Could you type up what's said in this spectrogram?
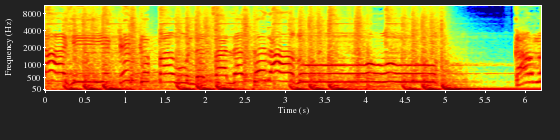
नाही एक एक पाऊल चालत राहू. काम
